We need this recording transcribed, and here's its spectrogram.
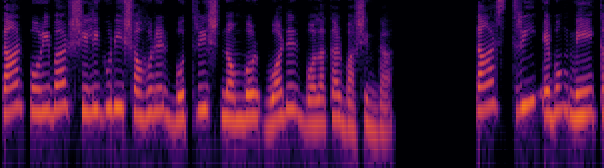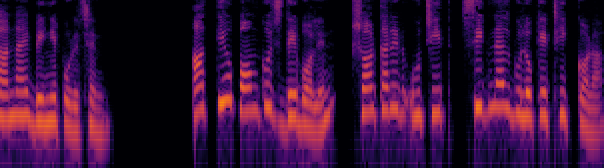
তার পরিবার শিলিগুড়ি শহরের বত্রিশ নম্বর ওয়ার্ডের বলাকার বাসিন্দা। তার স্ত্রী এবং মেয়ে কান্নায় ভেঙে পড়েছেন। আত্মীয় পঙ্কজ দে বলেন, সরকারের উচিত সিগন্যালগুলোকে ঠিক করা।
